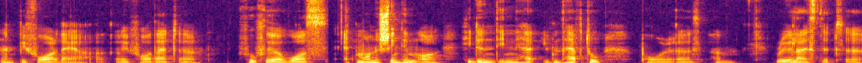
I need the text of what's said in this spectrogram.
And before there, before that, uh, was admonishing him, or he didn't even, ha- even have to. Paul uh, um, realized it uh,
